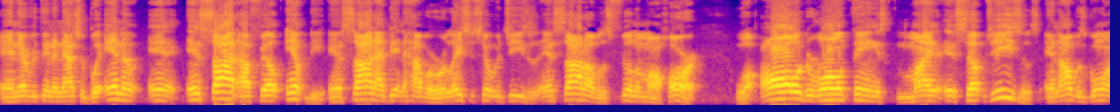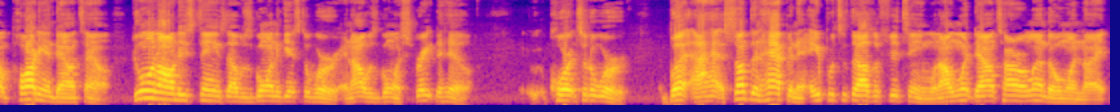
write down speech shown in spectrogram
and everything in natural. But in, a, in inside, I felt empty. Inside, I didn't have a relationship with Jesus. Inside, I was filling my heart with all the wrong things, mine except Jesus. And I was going partying downtown, doing all these things that was going against the word, and I was going straight to hell, according to the word. But I had something happen in April 2015 when I went downtown Orlando one night.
